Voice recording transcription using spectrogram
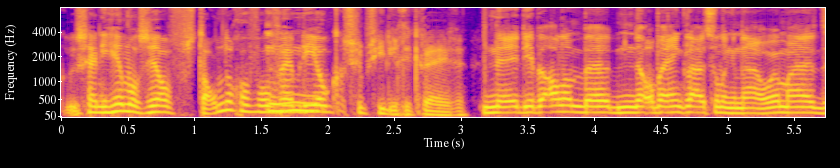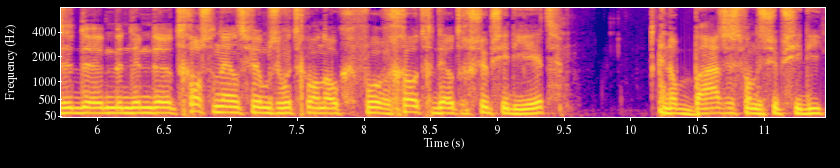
zijn die helemaal zelfstandig... of, of hebben die ook subsidie gekregen? Nee, die hebben alle uh, op enkele uitzonderingen nou hoor. Maar de, de, de, de, het gros van Nederlandse films wordt gewoon ook voor een groot gedeelte gesubsidieerd. En op basis van de subsidie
